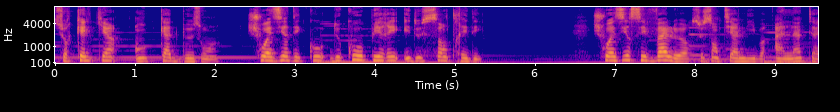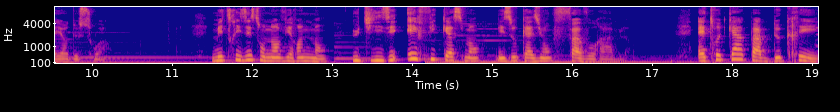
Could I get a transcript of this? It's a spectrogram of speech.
sur quelqu'un en cas de besoin, choisir de coopérer et de s'entraider, choisir ses valeurs, se sentir libre à l'intérieur de soi, maîtriser son environnement, utiliser efficacement les occasions favorables être capable de créer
